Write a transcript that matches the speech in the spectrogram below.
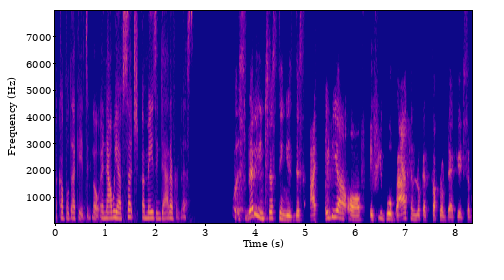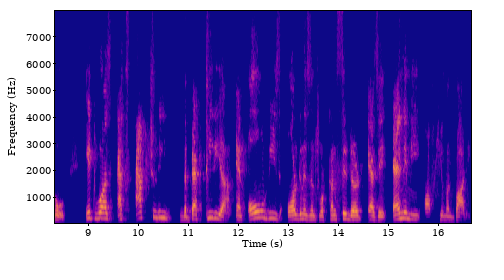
a couple decades ago. And now we have such amazing data from this. It's very interesting is this idea of if you go back and look at a couple of decades ago, it was actually the bacteria and all these organisms were considered as a enemy of human body.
